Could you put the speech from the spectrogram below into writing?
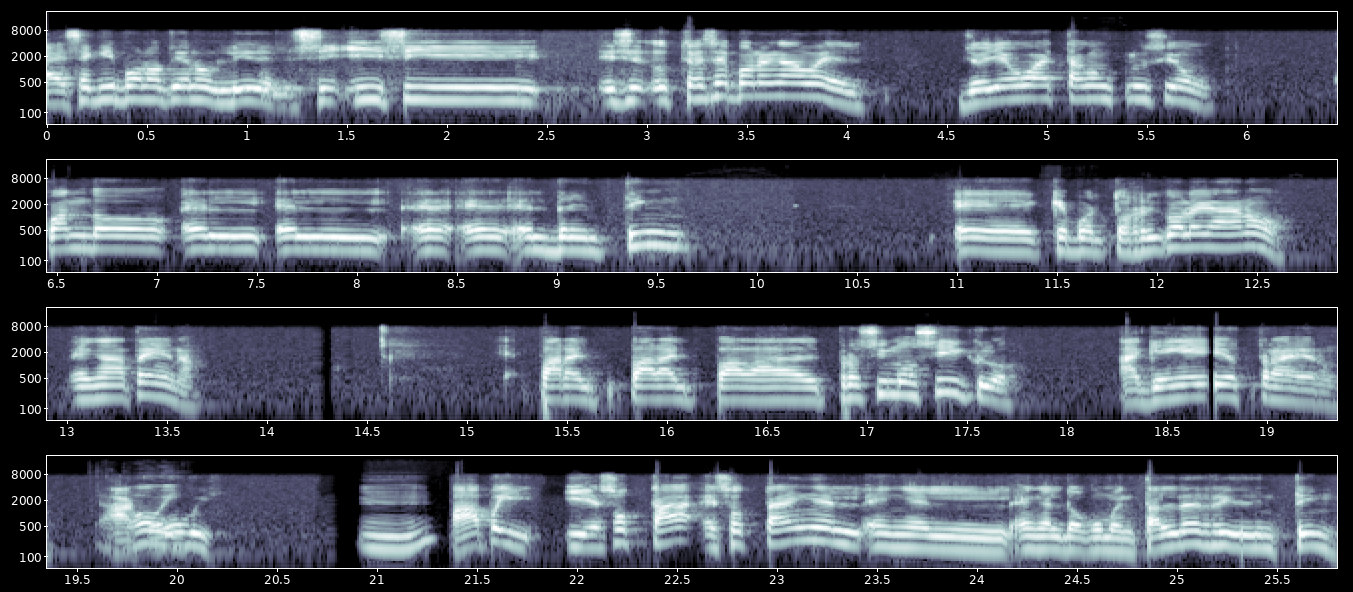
ese equipo no tiene un líder. y, si, ustedes se ponen a ver, yo llego a esta conclusión cuando el, el, el, el Dream Team eh, que Puerto Rico le ganó en Atenas, para el, para el, para el próximo ciclo, ¿a quién ellos trajeron? A, Kobe. Papi, y eso está, eso está en el, en el, en el documental de Reading Team.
